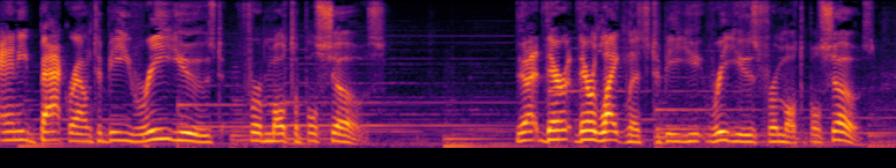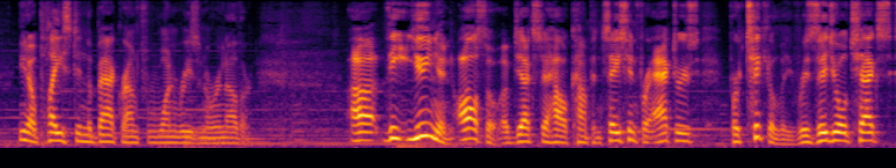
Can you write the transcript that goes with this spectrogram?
any background to be reused for multiple shows. Their, their likeness to be reused for multiple shows, you know, placed in the background for one reason or another. Uh, the union also objects to how compensation for actors, particularly residual checks,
